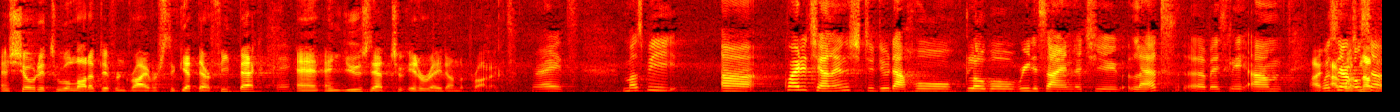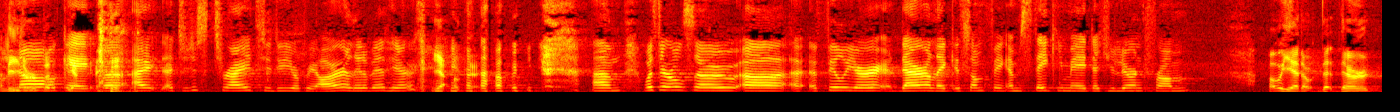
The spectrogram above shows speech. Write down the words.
and showed it to a lot of different drivers to get their feedback okay. and, and use that to iterate on the product. Right. Must be uh, quite a challenge to do that whole global redesign that you led, uh, basically. Um, was I, there I was also leader, no, but okay, yeah. but I, I, just tried to do your PR a little bit here. Yeah, okay. um, was there also uh, a, a, failure there, like something, a mistake you made that you learned from? Oh yeah, there, there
